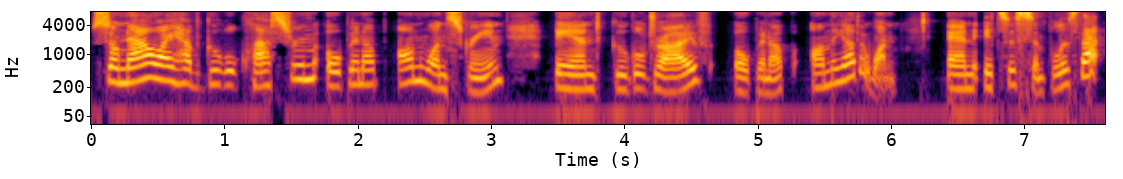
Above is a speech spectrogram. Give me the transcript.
So now I have Google Classroom open up on one screen and Google Drive open up on the other one. And it's as simple as that.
